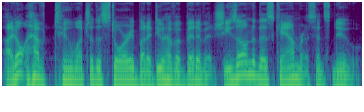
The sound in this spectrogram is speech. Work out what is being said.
I don't have too much of the story, but I do have a bit of it. She's owned this camera since new.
